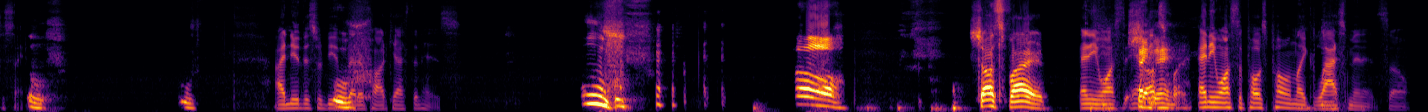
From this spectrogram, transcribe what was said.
Just saying. Oof. Oof. I knew this would be a Oof. better podcast than his. Oof. oh. Shots fired. And he wants to Bang, and, fired. and he wants to postpone like last minute. So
